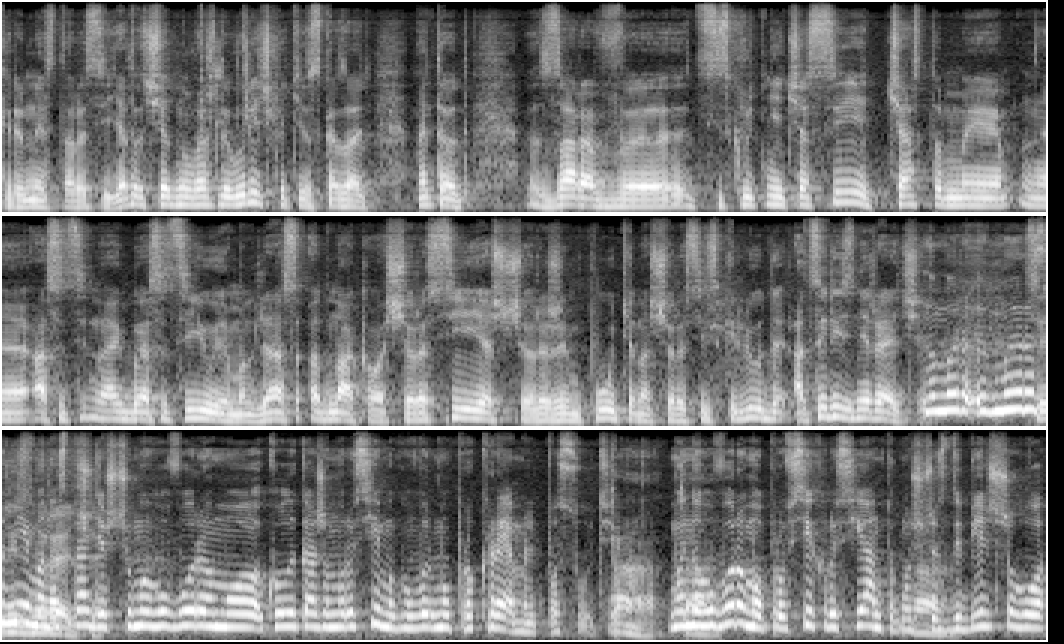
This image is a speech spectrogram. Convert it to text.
керівництва Росії. Я тут ще одну важливу річ хотів сказати. Знаєте, от зараз в е, ці скрутні часи часто ми е, асоці... ну, якби асоціюємо для нас однаково, що Росія, що режим Путіна, що російські люди, а це різні речі. Ну, ми, ми Це розуміємо насправді, речі. що ми говоримо, коли кажемо Росія, ми говоримо про Кремль, по суті. Так, ми не говоримо про всіх росіян, тому що здебільшого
